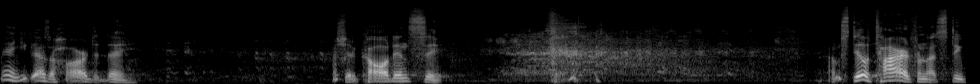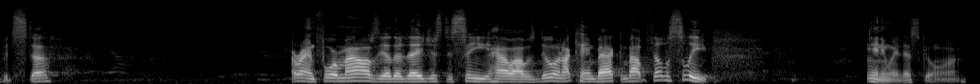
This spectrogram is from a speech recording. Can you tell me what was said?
Man, you guys are hard today. I should have called in sick. I'm still tired from that stupid stuff. I ran four miles the other day just to see how I was doing. I came back and about fell asleep. Anyway, let's go on.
